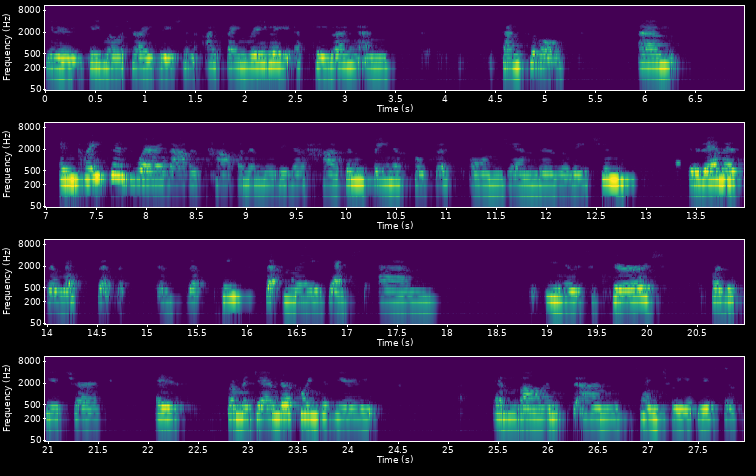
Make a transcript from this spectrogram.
you know, demilitarization, I find really appealing and sensible. Um, in places where that has happened and maybe there hasn't been a focus on gender relations, there then is the risk that the, the peace that may get, um, you know, secured for the future is, from a gender point of view, imbalanced and potentially abusive.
